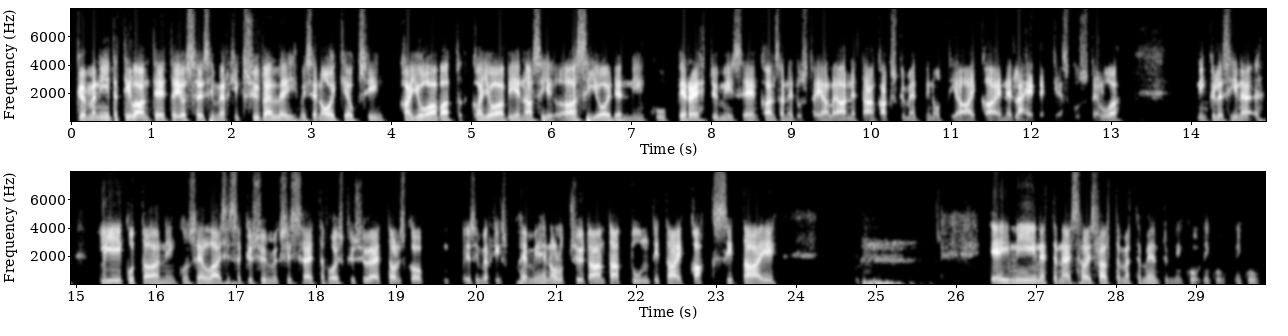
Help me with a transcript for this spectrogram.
Kyllä mä niitä tilanteita, joissa esimerkiksi syvälle ihmisen oikeuksiin kajoavat, kajoavien asioiden niin kuin perehtymiseen kansanedustajalle annetaan 20 minuuttia aikaa ennen lähetekeskustelua, niin kyllä siinä liikutaan niin kuin sellaisissa kysymyksissä, että voisi kysyä, että olisiko esimerkiksi puhemiehen ollut syytä antaa tunti tai kaksi tai ei niin, että näissä olisi välttämättä menty niin kuin, niin kuin, niin kuin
